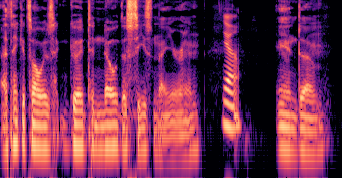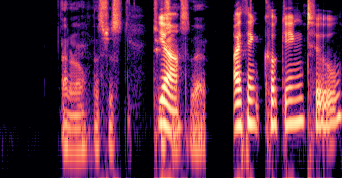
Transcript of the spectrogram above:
i think it's always good to know the season that you're in Yeah. and um i don't know that's just two Yeah. cents to that I think cooking too,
